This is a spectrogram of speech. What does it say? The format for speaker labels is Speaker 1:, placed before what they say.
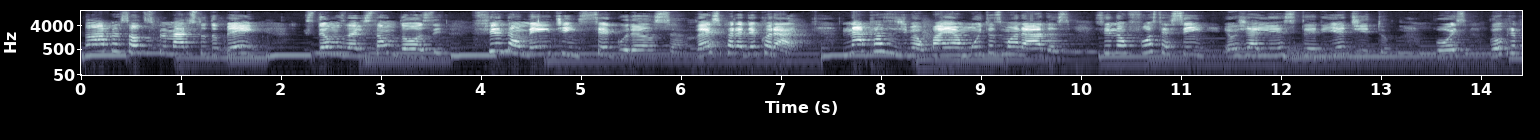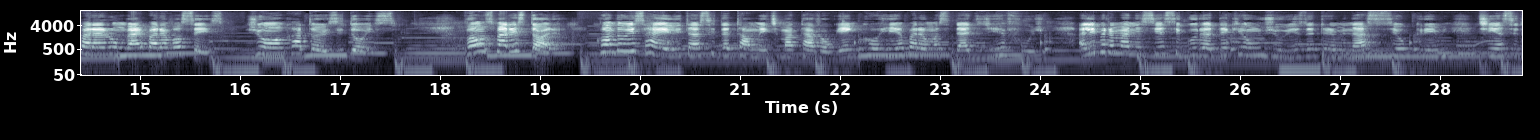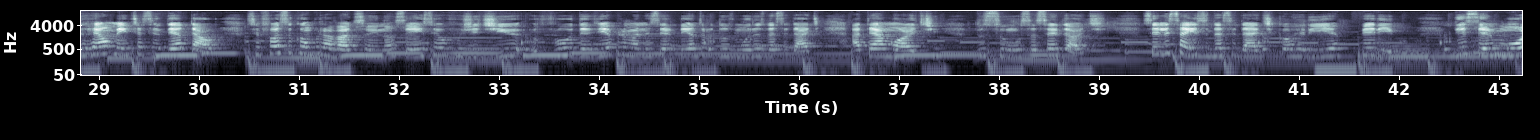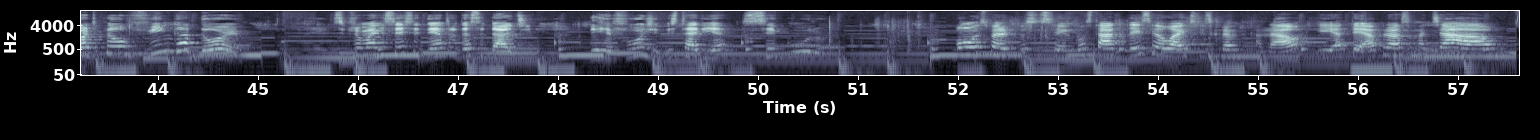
Speaker 1: Olá pessoal dos primários, tudo bem? Estamos na lição 12. Finalmente em segurança. Verso para decorar. Na casa de meu pai há muitas moradas. Se não fosse assim, eu já lhes teria dito. Pois vou preparar um lugar para vocês. João 14, 2. Vamos para a história. Quando o israelita acidentalmente matava alguém, corria para uma cidade de refúgio. Ali permanecia seguro até que um juiz determinasse se o crime tinha sido realmente acidental. Se fosse comprovado sua inocência, o fugitivo devia permanecer dentro dos muros da cidade até a morte do sumo sacerdote. Se ele saísse da cidade, correria perigo de ser morto pelo vingador. Se permanecesse dentro da cidade, de refúgio estaria seguro. Bom, espero que vocês tenham gostado. Deixe seu like, se inscreva no canal e até a próxima. Tchau!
